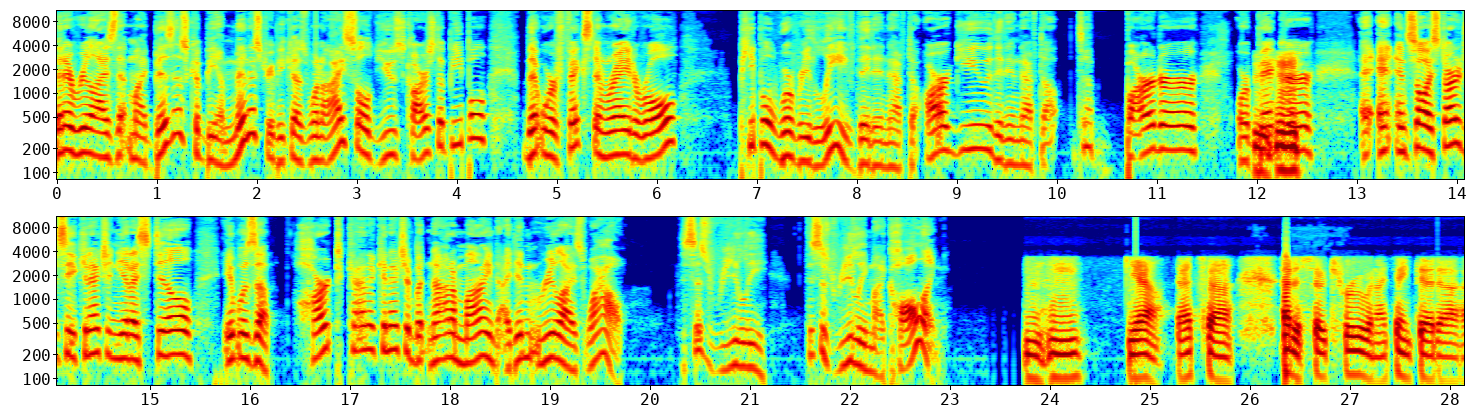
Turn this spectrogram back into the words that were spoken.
that I realized that my business could be a ministry because when I sold used cars to people that were fixed and ready to roll, people were relieved. They didn't have to argue, they didn't have to, to barter or mm-hmm. bicker. Mm-hmm. And, and so I started to see a connection, yet I still, it was a heart kind of connection, but not a mind. I didn't realize, wow, this is really, this is really my calling. Mhm. Yeah, that's uh that is so true and I think that uh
